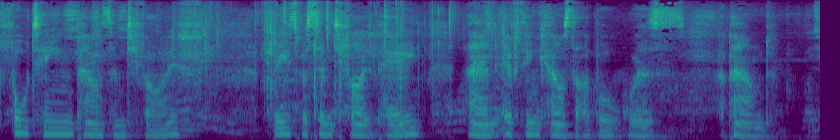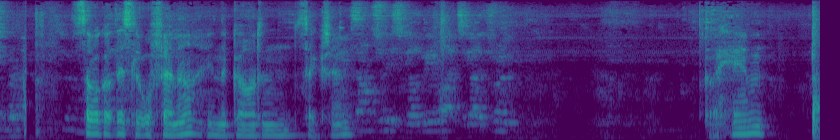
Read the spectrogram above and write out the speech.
£14.75. These were 75p. And everything else that I bought was a pound. So I've got this little fella in the garden section. Got him. Ooh.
